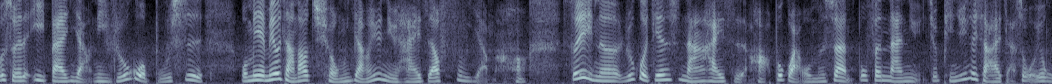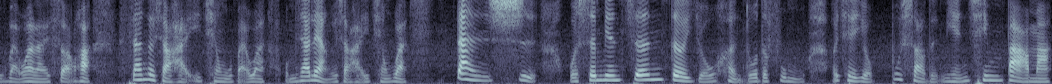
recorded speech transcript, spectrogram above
我所谓的一般养，你如果不是，我们也没有讲到穷养，因为女孩子要富养嘛，哈。所以呢，如果今天是男孩子，哈，不管我们算不分男女，就平均一个小孩，假设我用五百万来算的话，三个小孩一千五百万，我们家两个小孩一千万。但是我身边真的有很多的父母，而且有不少的年轻爸妈，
